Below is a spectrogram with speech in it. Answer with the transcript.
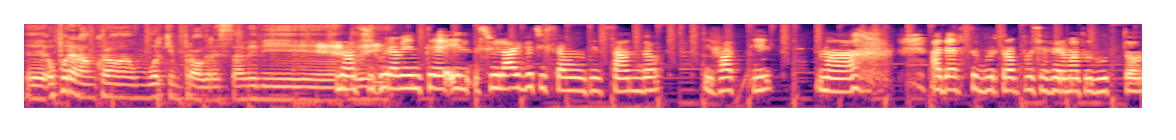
Eh, oppure era ancora un work in progress? Avevi... No, dovevi- sicuramente il- sui live ci stavamo pensando, infatti, ma adesso purtroppo si è fermato tutto,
